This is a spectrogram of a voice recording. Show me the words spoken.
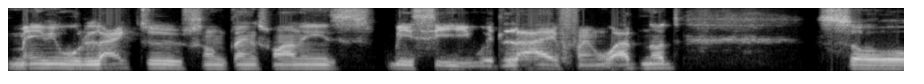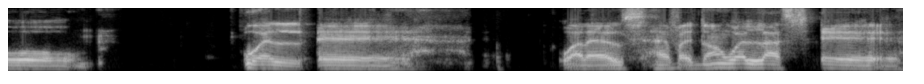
maybe would like to. Sometimes one is busy with life and whatnot. So, well, uh, what else have I done? Well, last uh,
